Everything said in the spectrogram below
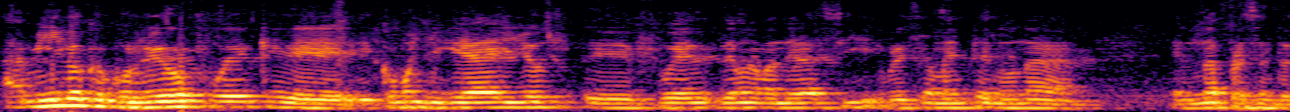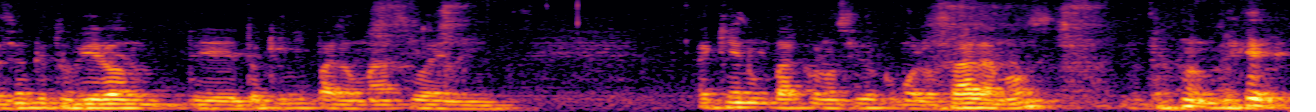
a mí lo que ocurrió fue que, como llegué a ellos, fue de una manera así, precisamente en una, en una presentación que tuvieron de Toquín y Palomazo en, aquí en un bar conocido como Los Álamos, donde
